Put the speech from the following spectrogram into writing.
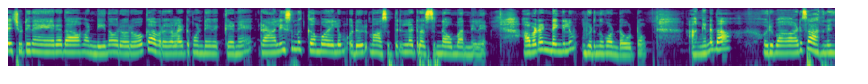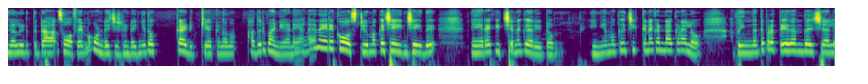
ലച്ചുട്ടി നേരെ അതാ വണ്ടിയിൽ നിന്ന് ഓരോരോ കവറുകളായിട്ട് കൊണ്ടുപോയി വെക്കണേ. റാലീസ് നിൽക്കാൻ പോയാലും ഒരു മാസത്തിനുള്ള ഡ്രസ്സ് ഉണ്ടാവും പറഞ്ഞില്ലേ. അവിടെ ഉണ്ടെങ്കിലും ഇവിടുന്ന് കൊണ്ടുപോകും കേട്ടോ അങ്ങനെ ദാ ഒരുപാട് സാധനങ്ങൾ എടുത്തിട്ട് ആ സോഫയമ്മ കൊണ്ടുവച്ചിട്ടുണ്ട് ഇനി ഇതൊക്കെ അടുക്കി വെക്കണതും അതൊരു പണിയാണ്. അങ്ങനെ നേരെ കോസ്റ്റ്യൂമൊക്കെ ചേഞ്ച് ചെയ്ത് നേരെ കിച്ചണിൽ കയറിയിട്ടോ ഇനി നമുക്ക് ചിക്കനൊക്കെ ഉണ്ടാക്കണമല്ലോ അപ്പോൾ ഇന്നത്തെ പ്രത്യേകത എന്താ വെച്ചാൽ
